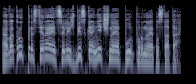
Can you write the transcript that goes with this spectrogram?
а вокруг простирается лишь бесконечная пурпурная пустота.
